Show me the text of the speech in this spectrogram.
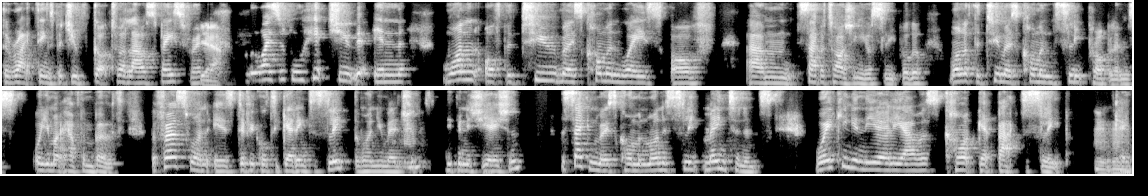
the right things, but you've got to allow space for it. Yeah. Otherwise, it will hit you in one of the two most common ways of um, sabotaging your sleep, or the, one of the two most common sleep problems, or you might have them both. The first one is difficulty getting to sleep, the one you mentioned, mm-hmm. sleep initiation. The second most common one is sleep maintenance. Waking in the early hours can't get back to sleep. Mm-hmm. Okay.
